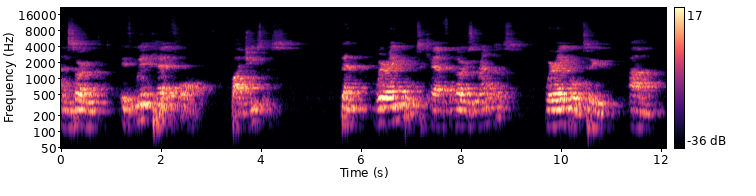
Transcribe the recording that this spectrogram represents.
And so, if we're cared for by Jesus, then we're able to care for those around us. We're able to um,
